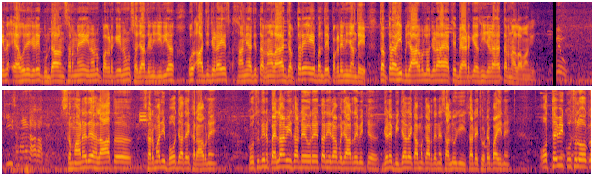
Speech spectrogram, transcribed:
ਇਨ ਇਹੋ ਜਿਹੇ ਜਿਹੜੇ ਗੁੰਡਾ ਅਨਸਰ ਨੇ, ਇਹਨਾਂ ਨੂੰ ਪਕੜ ਕੇ ਇਹਨਾਂ ਨੂੰ ਸਜ਼ਾ ਦੇਣੀ ਚਾਹੀਦੀ ਆ। ਔਰ ਅੱਜ ਜਿਹੜਾ ਇਹ ਸਾਨੇ ਅੱਜ ਧਰਨਾ ਲਾਇਆ ਜਦ ਤੱਕ ਇਹ ਬੰਦੇ ਪਕੜੇ ਨਹੀਂ ਜਾਂਦੇ, ਤਬ ਤੱਕ ਅਸੀਂ ਬਾਜ਼ਾਰ ਵੱਲੋਂ ਜਿਹੜਾ ਹੈ ਇੱਥੇ ਬੈਠ ਕੇ ਅਸੀਂ ਜਿਹੜਾ ਹੈ ਧਰਨਾ ਲਾਵਾਂਗੇ। ਕੀ ਸਮਾਣੇ ਦਾ ਹਾਲਾਤ ਹੈ? ਸਮਾਣੇ ਦੇ ਹਾਲਾਤ, ਸ਼ਰਮਾ ਜੀ ਬਹੁਤ ਜ਼ਿਆਦਾ ਖਰਾਬ ਨੇ। ਕੁਝ ਦਿਨ ਪਹਿਲਾਂ ਵੀ ਸਾਡੇ ਉਰੇ ਧਨੀਰਾ ਬਾਜ਼ਾਰ ਦੇ ਵਿੱਚ ਜਿਹੜੇ ਬੀਜਾਂ ਦੇ ਕੰਮ ਕਰਦੇ ਨੇ, ਸਾਲੂ ਜੀ, ਸਾਡੇ ਛੋਟੇ ਭਾਈ ਨੇ, ਉੱਥੇ ਵੀ ਕੁਝ ਲੋਕ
